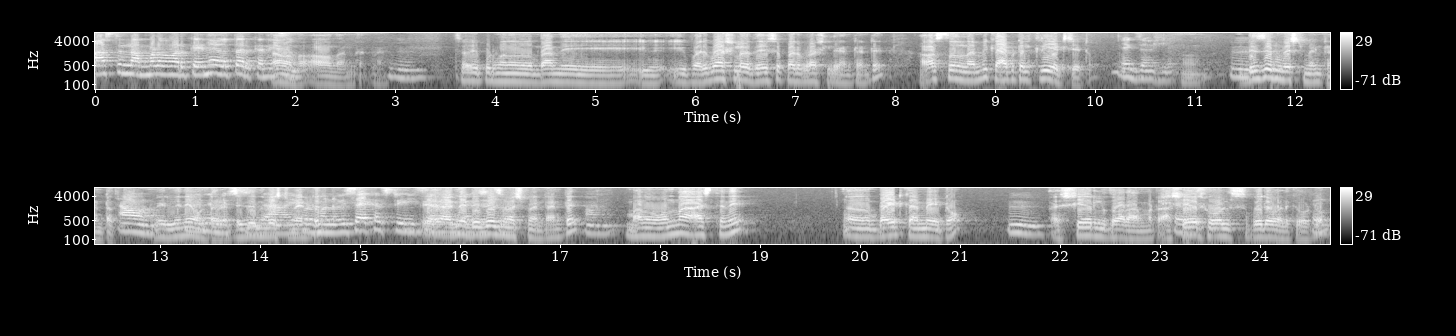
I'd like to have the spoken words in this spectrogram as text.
ఆస్తులను అమ్మడం వరకైనా వెళ్తారు కనీసం. అవును అవునండి సో ఇప్పుడు మనం దాన్ని ఈ- ఈ పరిభాషలో దేశ పరిభాషలో ఏంటంటే ఆస్తులను నమ్మి క్యాపిటల్ క్రియేట్ చేయటం. ఎగ్జాక్ట్లీ డిస్ఇన్వెస్ట్మెంట్ అంటారు. అవును. మీరు వినే ఉంటారు. స్టీల్స్ అదే డిస్ఇన్వెస్ట్మెంట్ అంటే మనం ఉన్న ఆస్తిని బయటకు అమ్మేయటం ఆ షేర్ల ద్వారా అమ్మటం ఆ షేర్ హోల్డ్స్ వేరే వాళ్ళకి ఇవ్వటం.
